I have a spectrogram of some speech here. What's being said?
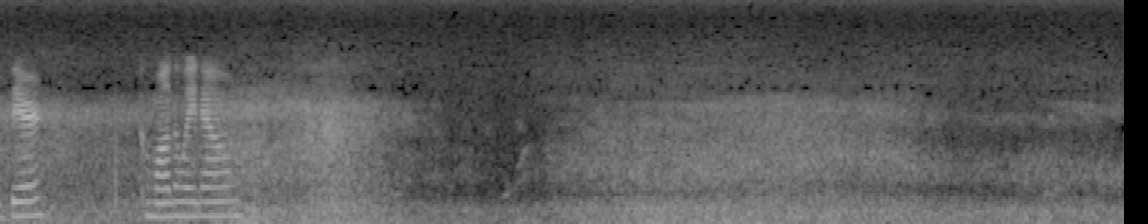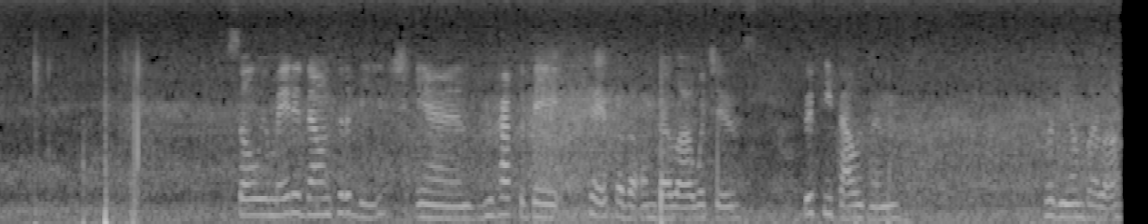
Up there, come all the way down. So we made it down to the beach, and you have to pay pay for the umbrella, which is fifty thousand for the umbrella.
